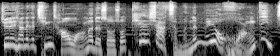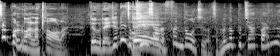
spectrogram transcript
就有点像那个清朝亡了的时候说，天下怎么能没有皇帝？这不乱了套了，对不对？就那种天下的奋斗者怎么能不加班呢？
